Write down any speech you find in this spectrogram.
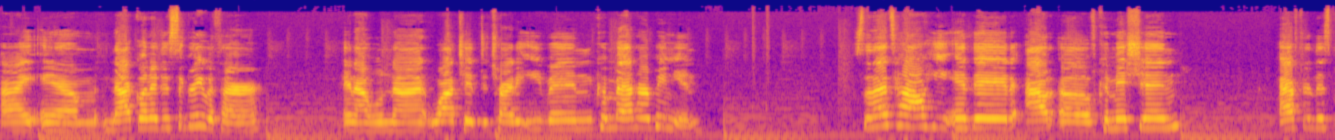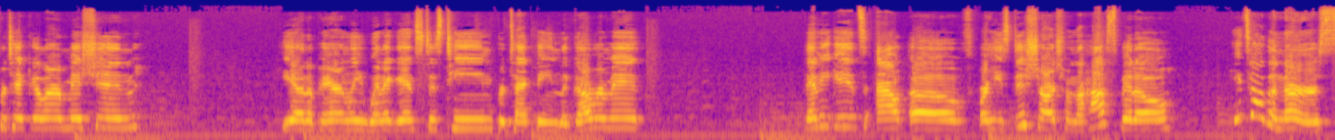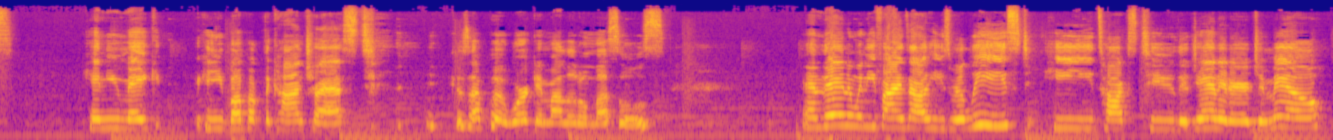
I am not going to disagree with her, and I will not watch it to try to even combat her opinion. So that's how he ended out of commission after this particular mission. He had apparently went against his team protecting the government. Then he gets out of or he's discharged from the hospital. He told the nurse, "Can you make can you bump up the contrast cuz I put work in my little muscles." And then when he finds out he's released, he talks to the janitor, Jamil.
